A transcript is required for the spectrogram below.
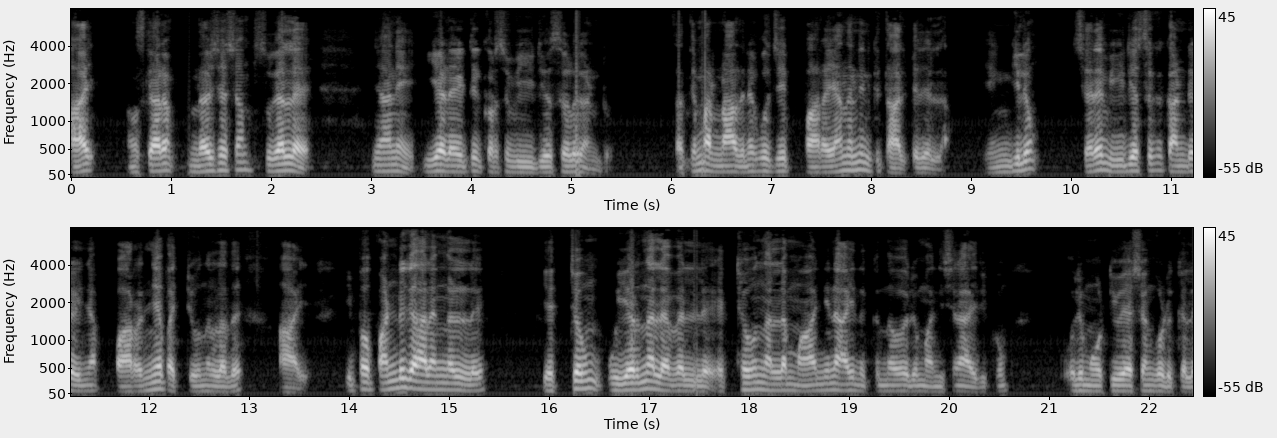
ഹായ് നമസ്കാരം. എന്താ വിശേഷം? സുഖല്ലേ? ഞാനേ ഈ ഇടയായിട്ട് കുറച്ച് വീഡിയോസുകൾ കണ്ടു. സത്യം പറഞ്ഞാൽ അതിനെക്കുറിച്ച് പറയാൻ തന്നെ എനിക്ക് താല്പര്യമില്ല. എങ്കിലും ചില വീഡിയോസ് ഒക്കെ കണ്ടു കഴിഞ്ഞാൽ പറഞ്ഞേ പറ്റൂ എന്നുള്ളത് ആയി. ഇപ്പൊ പണ്ട് കാലങ്ങളിൽ ഏറ്റവും ഉയർന്ന ലെവലിൽ ഏറ്റവും നല്ല മാന്യനായി നിൽക്കുന്ന ഒരു മനുഷ്യനായിരിക്കും ഒരു മോട്ടിവേഷൻ കൊടുക്കൽ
